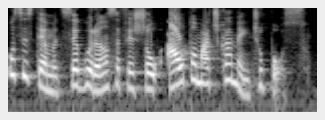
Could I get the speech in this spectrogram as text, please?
o sistema de segurança fechou automaticamente o poço.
